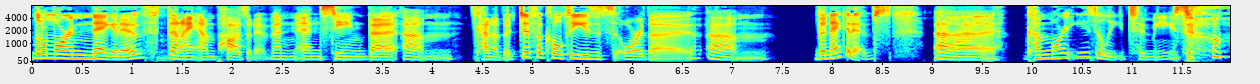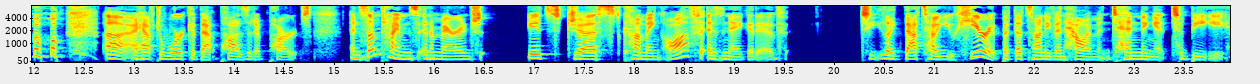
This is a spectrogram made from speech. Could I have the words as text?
a little more negative than I am positive and and seeing the um kind of the difficulties or the um the negatives uh come more easily to me. So uh, I have to work at that positive part. And sometimes in a marriage it's just coming off as negative to like that's how you hear it but that's not even how i'm intending it to be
